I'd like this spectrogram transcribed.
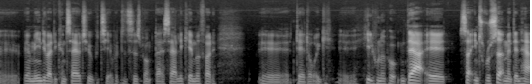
øh, jeg mente, det var de konservative partier på det tidspunkt, der er særlig kæmpet for det, øh, det er jeg dog ikke øh, helt 100 på, men der øh, så introducerede man den her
